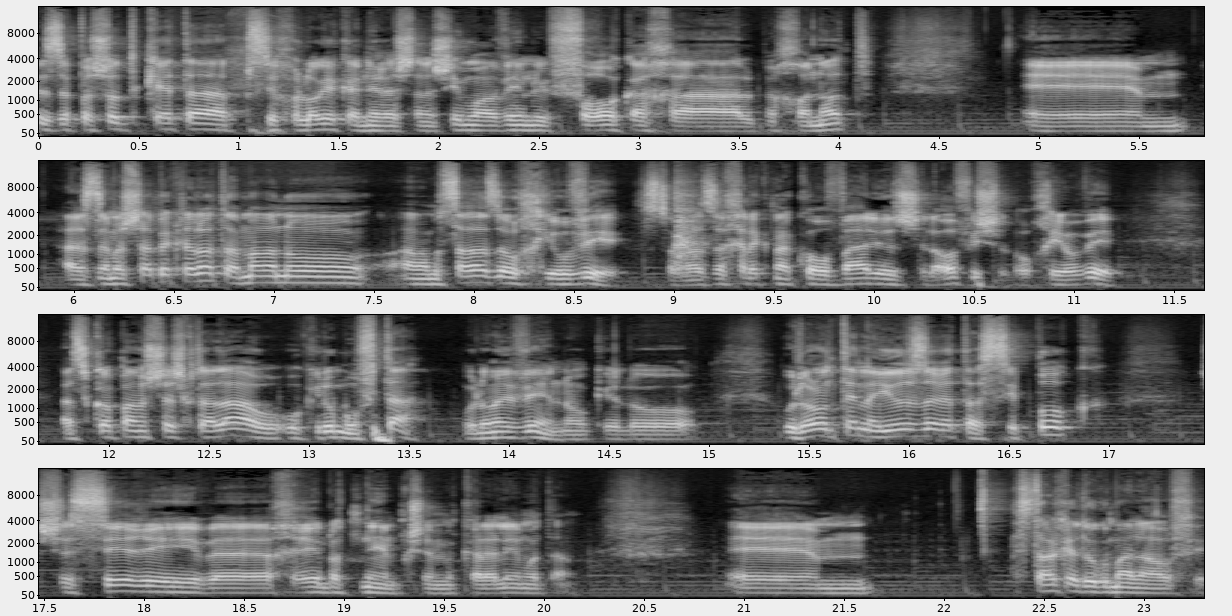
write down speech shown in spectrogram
זה פשוט קטע פסיכולוגי כנראה, שאנשים אוהבים לפרוק ככה על מכונות. אמ, אז למשל בקללות אמרנו, המוצר הזה הוא חיובי, זאת אומרת זה חלק מה-core values של האופי שלו, הוא חיובי. אז כל פעם שיש קללה הוא, הוא כאילו מופתע, הוא לא מבין, הוא כאילו, הוא לא נותן ליוזר את הסיפוק שסירי ואחרים נותנים כשהם מקללים אותם. אמ, סתם כדוגמה לאופי.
